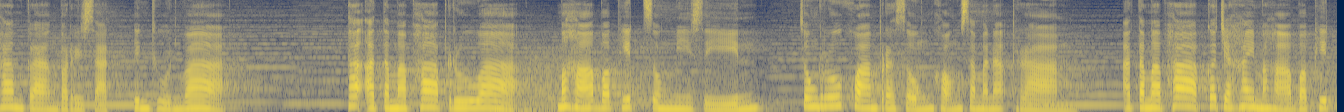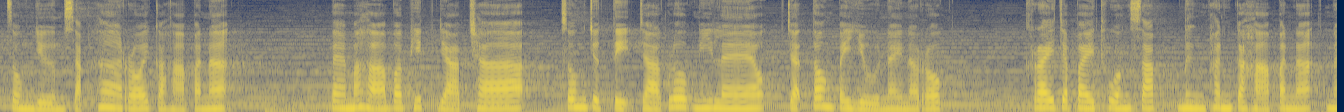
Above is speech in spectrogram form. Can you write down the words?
ท่ามกลางบริษัทจึงทูลว่า ถ้าอัตมาภาพรู้ว่า มหาบพิษทรงมีศีล ทรงรู้ความประสงค์ของสมณพราหมณ์ อัตมาภาพก็จะให้มหาบพิษทรงยืมสักห้าร้อยกหาปณะแต่มหาบพิษหยาบช้า ทรงจุติจากโลกนี้แล้วจะต้องไปอยู่ในนรก ใครจะไปทวงทรัพย์หนึ่งพันกหาปณะใน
